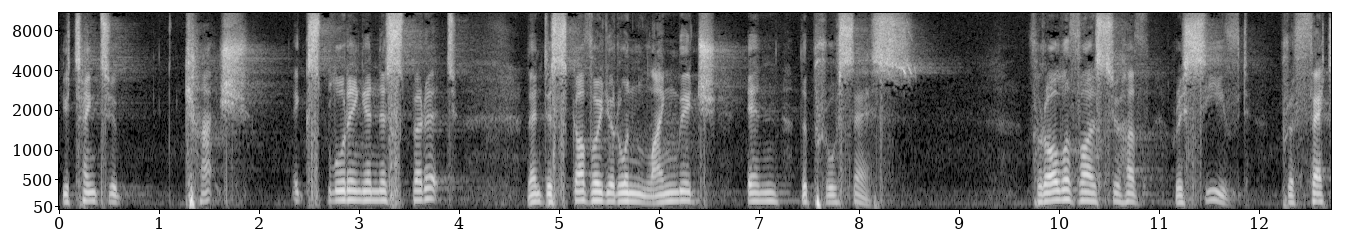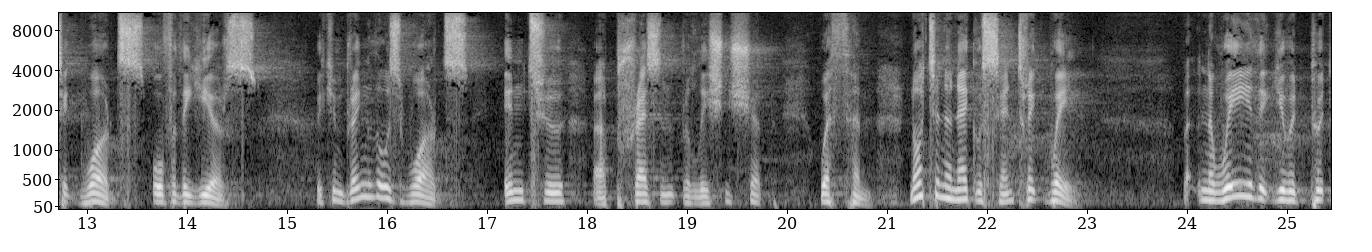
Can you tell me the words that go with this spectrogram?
You tend to catch exploring in the Spirit then discover your own language in the process. For all of us who have received prophetic words over the years, we can bring those words into a present relationship with Him, not in an egocentric way, but in a way that you would put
